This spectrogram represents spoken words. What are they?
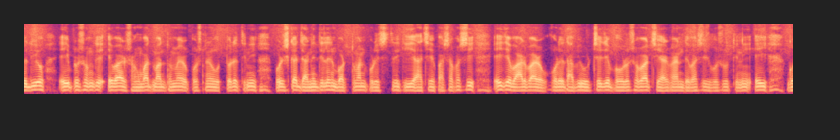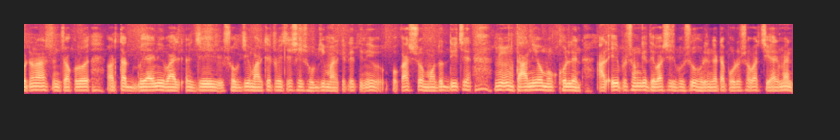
যদিও এই প্রসঙ্গে এবার সংবাদ মাধ্যমের প্রশ্নের উত্তরে তিনি পরিষ্কার জানিয়ে দিলেন, বর্তমান পরিস্থিতি কী আছে? পাশাপাশি এই যে বারবার করে দাবি উঠছে যে পৌরসভার চেয়ারম্যান দেবাশিস বসু, তিনি এই ঘটনার চক্র অর্থাৎ বেআইনি বাজ- যে সবজি মার্কেট রয়েছে, সেই সবজি মার্কেটে তিনি প্রকাশ্য মদত দিয়েছে তা নিয়েও মুখ খুললেন। আর এই প্রসঙ্গে দেবাশিস বসু, হরিণঘাটা পৌরসভার চেয়ারম্যান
